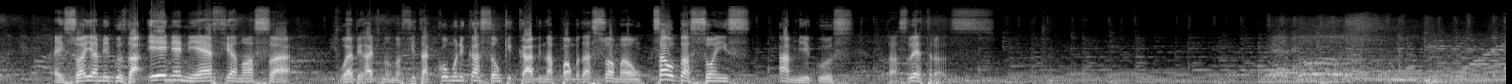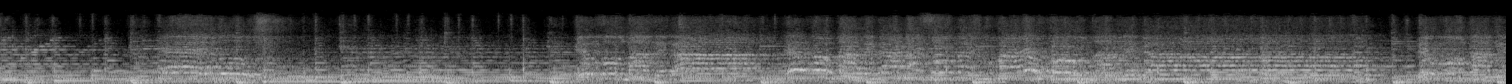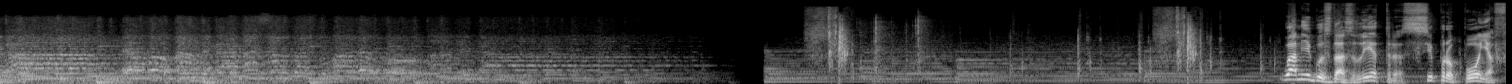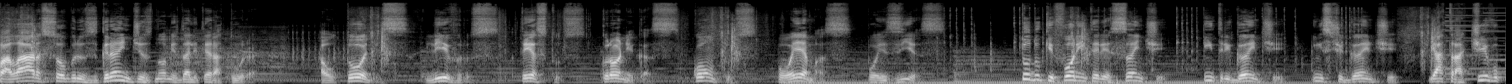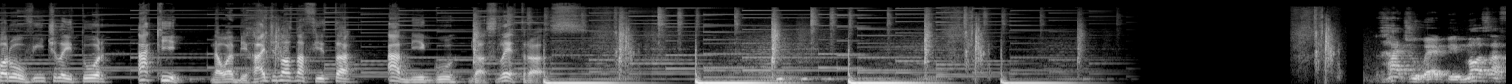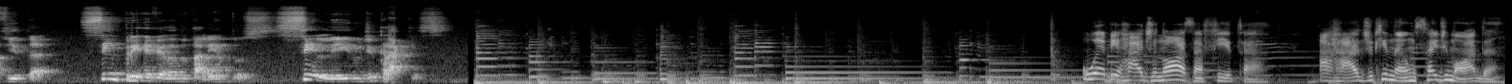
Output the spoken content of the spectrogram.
É isso aí, amigos da NNF, a nossa Web Rádio Notnafita, comunicação que cabe na palma da sua mão. Saudações, amigos das letras. Amigos das Letras se propõe a falar sobre os grandes nomes da literatura. Autores, livros, textos, crônicas, contos, poemas, poesias. Tudo que for interessante, intrigante, instigante e atrativo para o ouvinte leitor, aqui na Web Rádio Nós na Fita, Amigo das Letras. Rádio Web Nós na Fita, sempre revelando talentos, celeiro de craques. Web Rádio Nós na Fita, a rádio que não sai de moda.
